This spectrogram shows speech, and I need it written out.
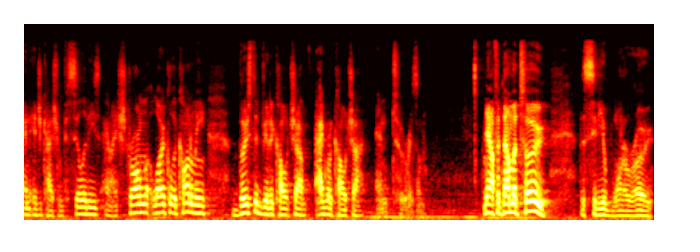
and education facilities and a strong local economy, boosted viticulture, agriculture, and tourism. Now, for number two, the city of Wanneroo.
